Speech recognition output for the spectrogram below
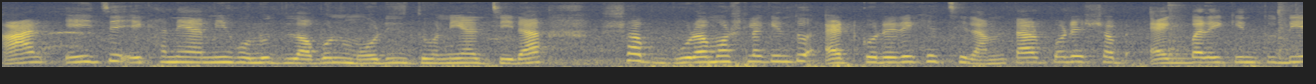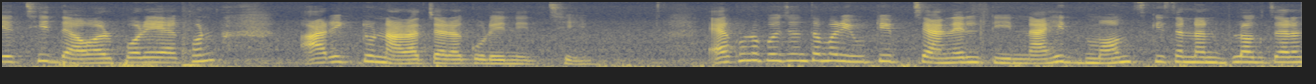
আর এই যে এখানে আমি হলুদ, লবণ, মরিচ, ধনিয়া, জিরা সব গুঁড়া মশলা কিন্তু অ্যাড করে রেখেছিলাম। তারপরে সব একবারে কিন্তু দিয়েছি, দেওয়ার পরে এখন আর একটু নাড়াচাড়া করে নিচ্ছি। এখনও পর্যন্ত আমার ইউটিউব চ্যানেলটি Nahid mom's kitchen and blog যারা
